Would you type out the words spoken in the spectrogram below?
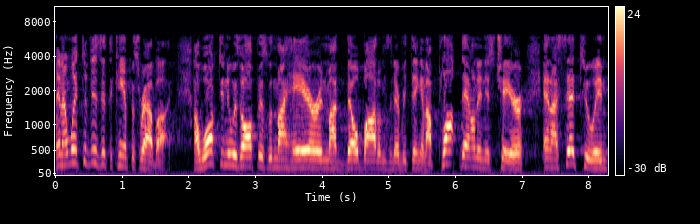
and I went to visit the campus rabbi. I walked into his office with my hair and my bell bottoms and everything, and I plopped down in his chair, and I said to him,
